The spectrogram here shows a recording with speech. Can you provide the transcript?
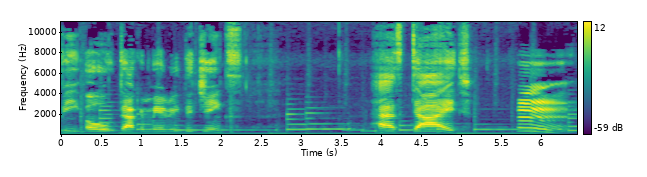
HBO documentary The Jinx, has died. Hmm.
